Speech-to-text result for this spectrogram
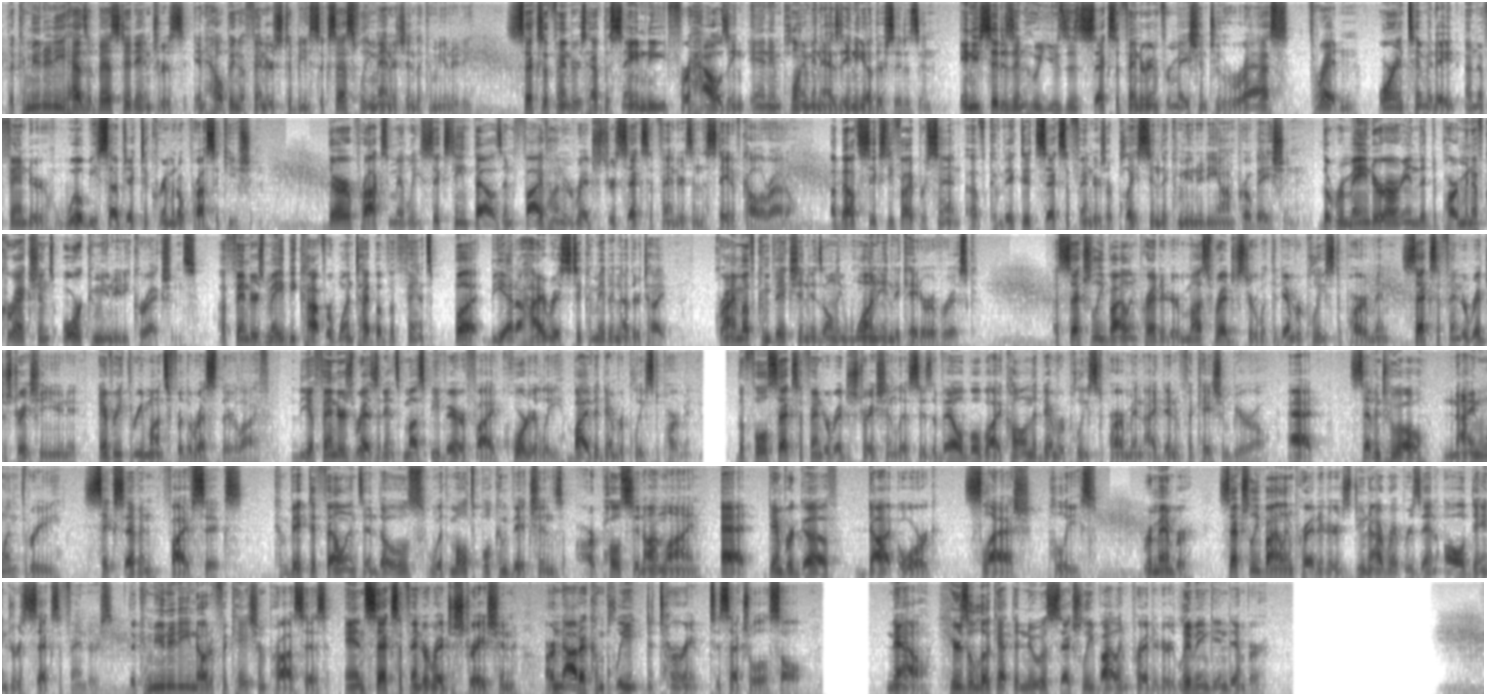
The community has a vested interest in helping offenders to be successfully managed in the community. Sex offenders have the same need for housing and employment as any other citizen. Any citizen who uses sex offender information to harass, threaten, or intimidate an offender will be subject to criminal prosecution. There are approximately 16,500 registered sex offenders in the state of Colorado. About 65% of convicted sex offenders are placed in the community on probation. The remainder are in the Department of Corrections or Community Corrections. Offenders may be caught for one type of offense, but be at a high risk to commit another type. Crime of conviction is only one indicator of risk. A sexually violent predator must register with the Denver Police Department Sex Offender Registration Unit every three months for the rest of their life. The offender's residence must be verified quarterly by the Denver Police Department. The full sex offender registration list is available by calling the Denver Police Department Identification Bureau at 720-913-6756. Convicted felons and those with multiple convictions are posted online at denvergov.org slash police. Remember, Sexually violent predators do not represent all dangerous sex offenders. The community notification process and sex offender registration are not a complete deterrent to sexual assault. Now, here's a look at the newest sexually violent predator living in Denver.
